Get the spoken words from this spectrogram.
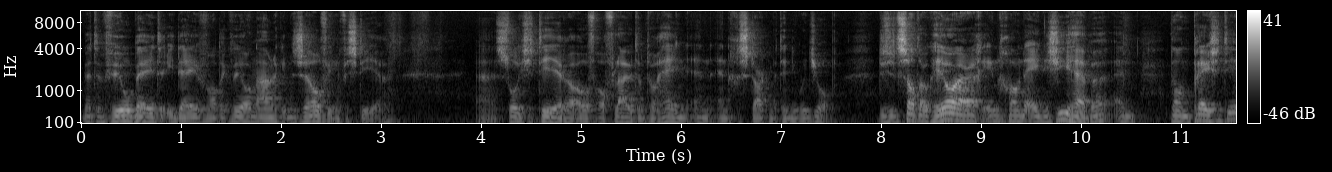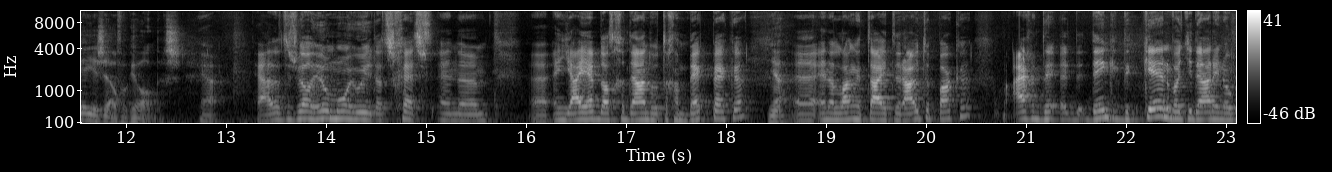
met een veel beter idee van wat ik wil, namelijk in mezelf investeren. Solliciteren, overal fluitend doorheen en, en gestart met een nieuwe job. Dus het zat ook heel erg in gewoon de energie hebben. En dan presenteer je jezelf ook heel anders. Ja, ja dat is wel heel mooi hoe je dat schetst. En, ehm, eh, en jij hebt dat gedaan door te gaan backpacken. Ja. Uh, en een lange tijd eruit te pakken. Maar eigenlijk denk ik de kern wat je daarin ook,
